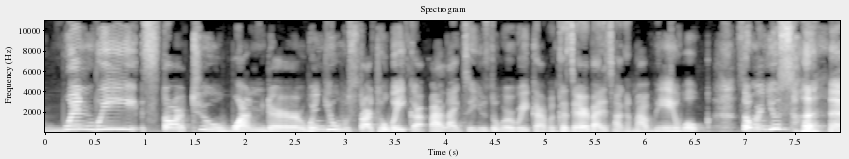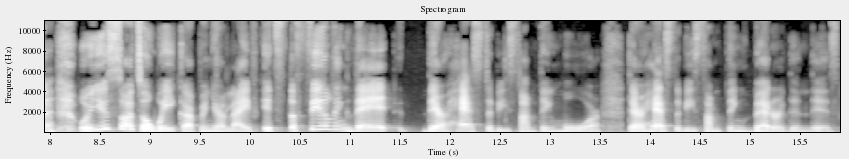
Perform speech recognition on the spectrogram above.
when we start to wonder, when you start to wake up, I like to use the word wake up because everybody's talking about being woke. So when you when you start to wake up in your life, it's the feeling that there has to be something more. There has to be something better than this.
